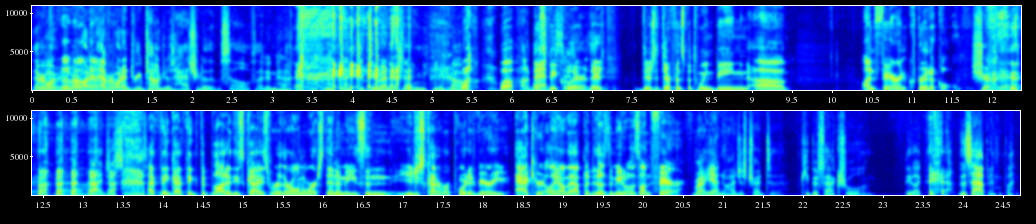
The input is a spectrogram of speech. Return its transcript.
Everyone, Really well everyone, done. everyone in Dreamtown just hatcheted themselves. I didn't have to, to do anything. You know? well, well. Let's be clear. There's there's a difference between being uh, unfair and critical. sure. Yeah, yeah, yeah, no, I just. I think I think the, a lot of these guys were their own worst enemies, and you just kind of reported very accurately on that. But it doesn't mean it was unfair. Right. Yeah. No. I just tried to keep it factual and be like, Yeah. this happened. Like,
